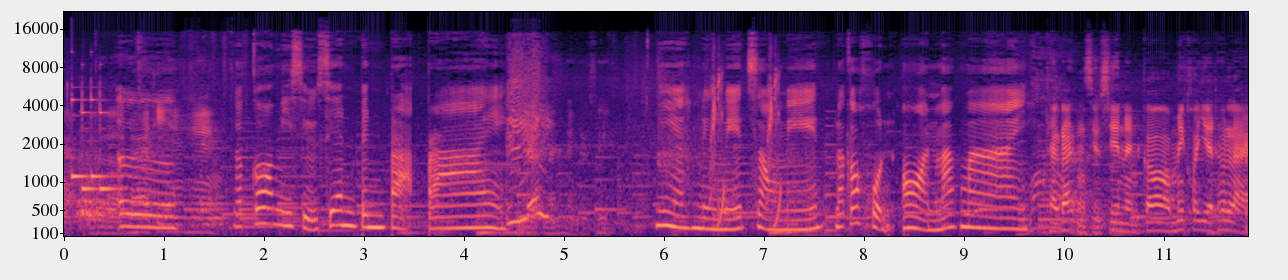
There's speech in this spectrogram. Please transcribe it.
กๆ เออ แห้งแล้วก็มีสิวเซียนเป็นประปรายๆไหนดูสิ เนี่ยหนึ่งเมตรสองเมตร แล้วก็ขนอ่อนมากมาย ทางด้านของซิลเซียนนั้นก็ไม่ค่อยเยอะเท่าไหร่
